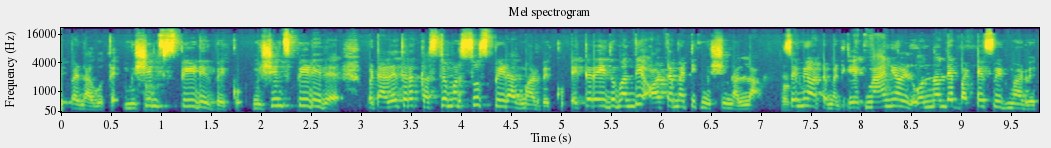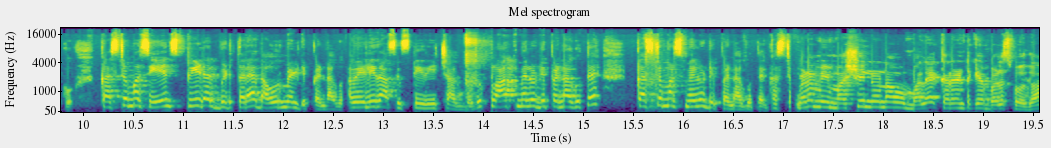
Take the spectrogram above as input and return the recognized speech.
ಡಿಪೆಂಡ್ ಆಗುತ್ತೆ. ಮಿಷಿನ್ ಸ್ಪೀಡ್ ಇರಬೇಕು. ಮಿಷಿನ್ ಸ್ಪೀಡ್ ಇದೆ ಬಟ್ ಅದೇ ತರ ಕಸ್ಟಮರ್ಸ್ ಸ್ಪೀಡ್ ಆಗಿ ಮಾಡಬೇಕು. ಯಾಕಂದ್ರೆ ಇದು ಬಂದು ಆಟೋಮೆಟಿಕ್ ಮಿಷಿನ್ ಅಲ್ಲ. ಸೆಮಿ ಆಟೋಮೆಟಿಕ್ ಲೈಕ್ ಮ್ಯಾನ್ಯುಯಲ್ ಒಂದೊಂದೇ ಬಟ್ಟೆ ಫೀಡ್ ಮಾಡಬೇಕು. ಕಸ್ಟಮರ್ಸ್ ಏನ್ ಸ್ಪೀಡ್ ಅಲ್ಲಿ ಬಿಡ್ತಾರೆ ಅದು ಅವ್ರ ಮೇಲೆ ಡಿಪೆಂಡ್ ಆಗುತ್ತೆ. ಅವ್ರು ಹೇಳಿರ ಫಿಫ್ಟಿ ರೀಚ್ ಆಗ್ಬೋದು. ಕ್ಲಾತ್ ಮೇಲೂ ಡಿಪೆಂಡ್ ಆಗುತ್ತೆ ಕಸ್ಟಮರ್ಸ್ ಮೇಲೂ ಡಿಪೆಂಡ್ ಆಗುತ್ತೆ. ಕಸ್ಟಮರ್ ಮೇಡಮ್ ಈ ಮಷೀನ್ ನಾವು ಮನೆ ಕರೆಂಟ್ಗೆ ಬಳಸಬಹುದಾ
